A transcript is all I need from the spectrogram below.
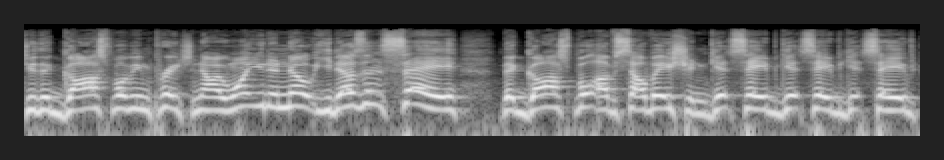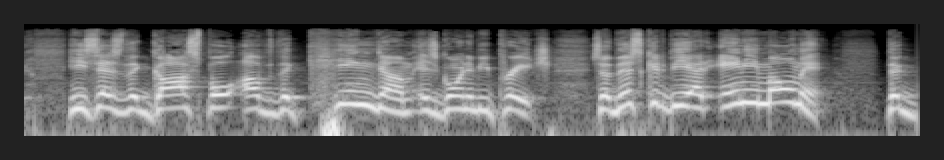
to the gospel being preached. Now, I want you to note, He doesn't say the gospel of salvation get saved, get saved, get saved. He says the gospel of the kingdom is going to be preached. So this could be at any moment. The,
